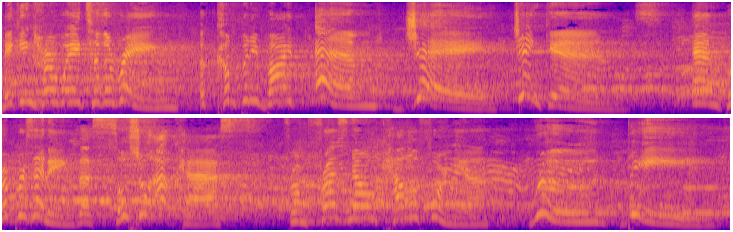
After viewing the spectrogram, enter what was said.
Making her way to the ring, accompanied by MJ Jenkins. And representing the social outcasts from Fresno, California, Rude B.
